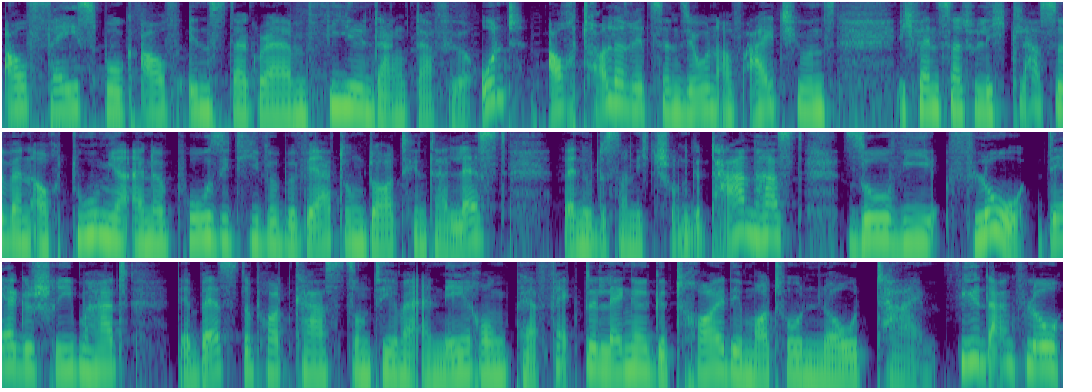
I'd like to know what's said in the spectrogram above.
auf Facebook, auf Instagram. Vielen Dank dafür. Und auch tolle Rezensionen auf iTunes. Ich fände es natürlich klasse, wenn auch du mir eine positive Bewertung dort hinterlässt, wenn du das noch nicht schon getan hast, so wie Flo, der geschrieben hat, der beste Podcast zum Thema Ernährung, perfekte Länge, getreu dem Motto No Time. Vielen Dank, Flo.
